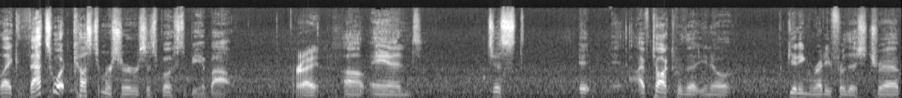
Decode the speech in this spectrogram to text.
like, that's what customer service is supposed to be about. right, Uh, and just, it, I've talked with, a, you know, getting ready for this trip,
